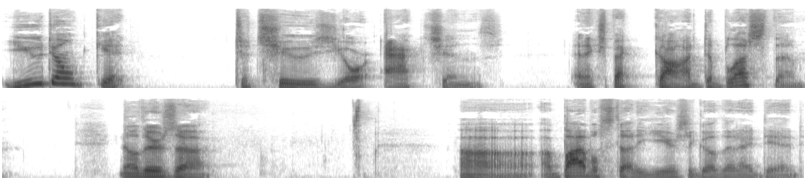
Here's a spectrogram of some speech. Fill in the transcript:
You don't get to choose your actions and expect God to bless them. You know, there's a uh, a Bible study years ago that I did,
